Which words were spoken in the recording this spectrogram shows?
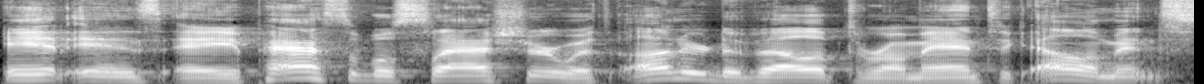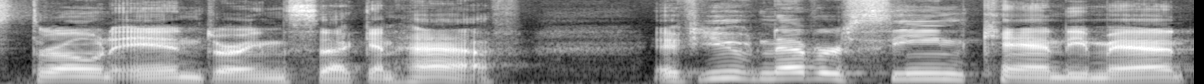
It is a passable slasher with underdeveloped romantic elements thrown in during the second half. If you've never seen Candyman,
